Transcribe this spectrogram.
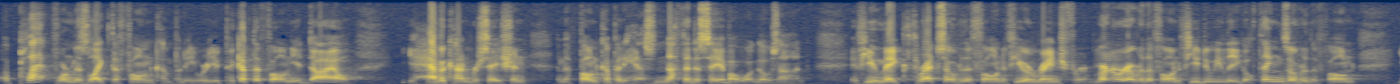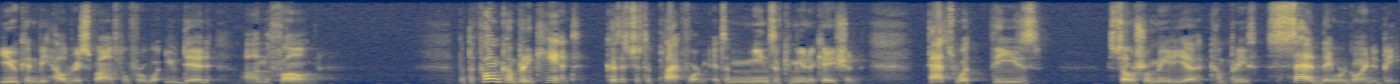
A platform is like the phone company where you pick up the phone, you dial, you have a conversation, and the phone company has nothing to say about what goes on. If you make threats over the phone, if you arrange for a murder over the phone, if you do illegal things over the phone, you can be held responsible for what you did on the phone. But the phone company can't because it's just a platform, it's a means of communication. That's what these social media companies said they were going to be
